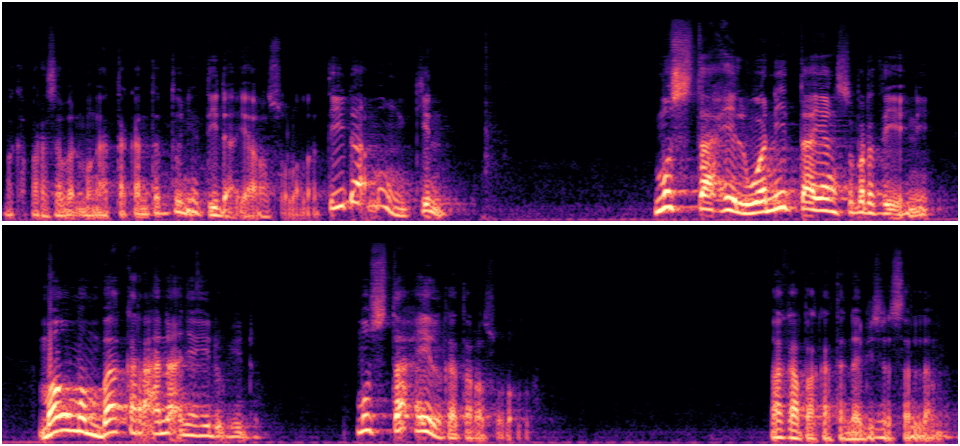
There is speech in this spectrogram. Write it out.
Maka para sahabat mengatakan tentunya tidak ya Rasulullah. Tidak mungkin. Mustahil wanita yang seperti ini mau membakar anaknya hidup-hidup. Mustahil kata Rasulullah. Maka apa kata Nabi SAW?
